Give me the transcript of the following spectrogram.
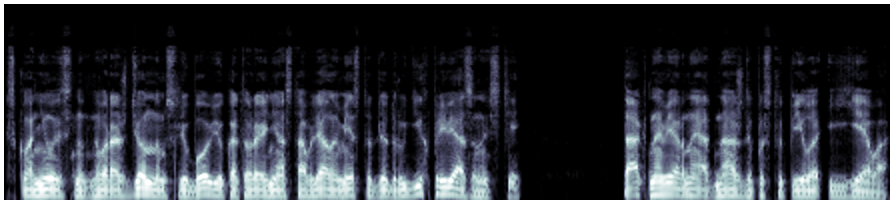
склонилась над новорожденным с любовью, которая не оставляла места для других привязанностей. Так, наверное, однажды поступила и Ева.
